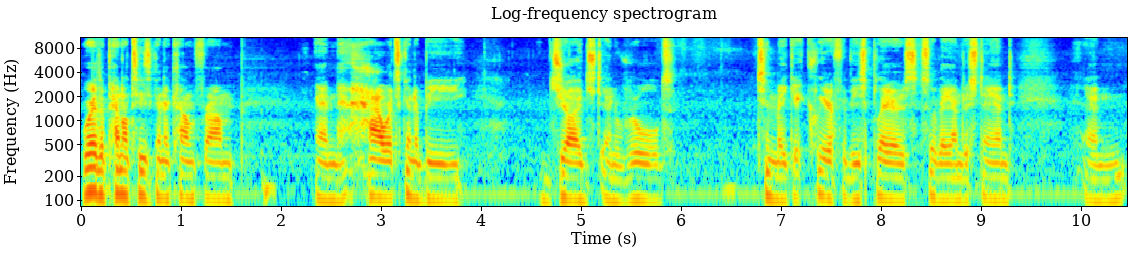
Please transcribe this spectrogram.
where the penalty is going to come from and how it's going to be judged and ruled to make it clear for these players so they understand and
